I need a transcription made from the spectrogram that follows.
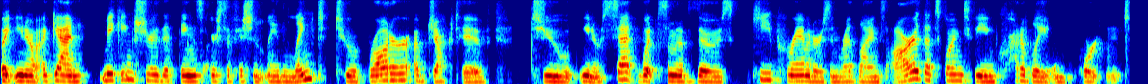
But, you know, again, making sure that things are sufficiently linked to a broader objective to you know set what some of those key parameters and red lines are that's going to be incredibly important.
